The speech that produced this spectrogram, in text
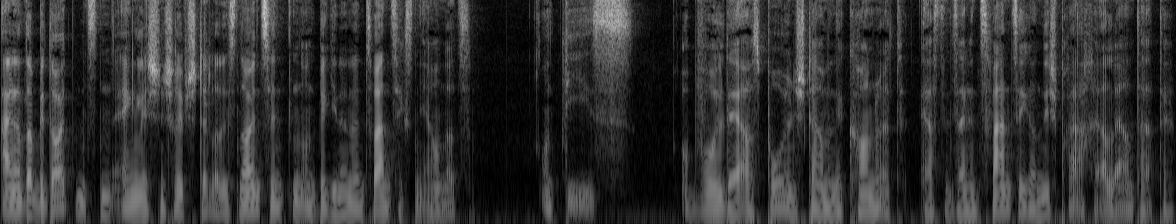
einer der bedeutendsten englischen Schriftsteller des 19. und beginnenden 20. Jahrhunderts. Und dies, obwohl der aus Polen stammende Conrad erst in seinen 20ern die Sprache erlernt hatte.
